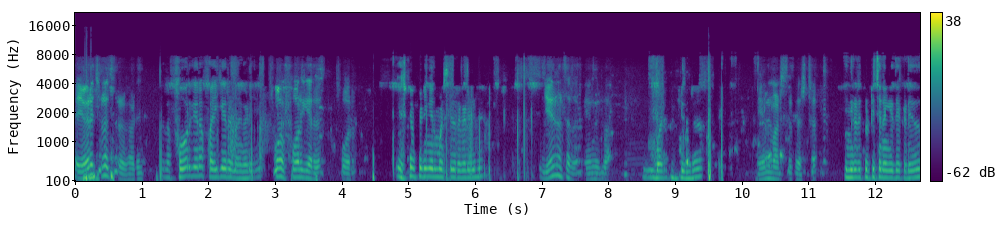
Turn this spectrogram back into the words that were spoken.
ಎವರೇಜ್ ಚಲೋ ಸರ್ ಗಾಡಿ. ಅಲ್ಲ ಫೋರ್ ಗೇರ ಫೈವ್ ಗೇರ್ ಅಣ್ಣ ಗಾಡಿ? ಫೋರ್ ಫೋರ್ ಗೇರ್ ಫೋರ್ ಎಷ್ಟು ಫಿಟ್ಟಿಂಗ್ ಏನ್ ಮಾಡ್ಸಿದ್ರ ಗಾಡಿಗೆ ಏನಿಲ್ಲ ಸರ್ ಏನಿಲ್ಲ. ಬಾಡಿ ಕಟ್ಟಿದ್ರ ಏನ್ ಮಾಡ್ಸಿದ್ರೆ ಅಷ್ಟೇ? ಹಿಂದ್ಗಡೆ ತೊಟ್ಟಿ ಚೆನ್ನಾಗಿದೆ ಕಡೆದು?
